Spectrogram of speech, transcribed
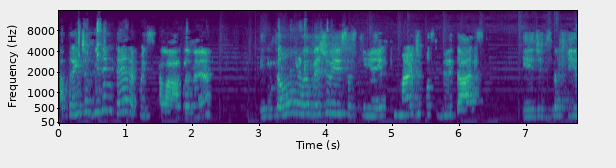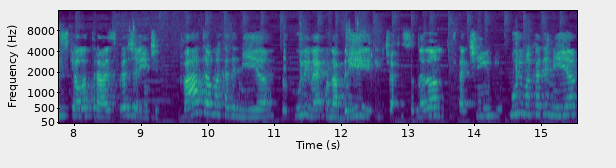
aprende a vida inteira com escalada, né? Então, eu vejo isso, assim, é esse mar de possibilidades e de desafios que ela traz para gente. Vá até uma academia, procure, né, quando abrir e estiver funcionando certinho, procure uma academia,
